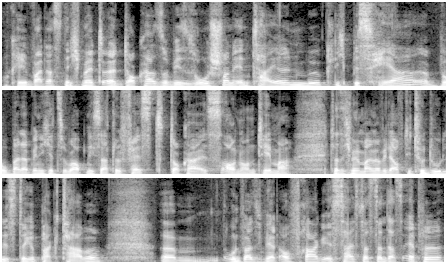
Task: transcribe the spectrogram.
Okay, war das nicht mit äh, Docker sowieso schon in Teilen möglich bisher? Äh, wobei da bin ich jetzt überhaupt nicht sattelfest. Docker ist auch noch ein Thema, das ich mir mal wieder auf die To-Do-Liste gepackt habe. Ähm, und was ich mir halt auch frage, ist, heißt das dann, dass Apple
